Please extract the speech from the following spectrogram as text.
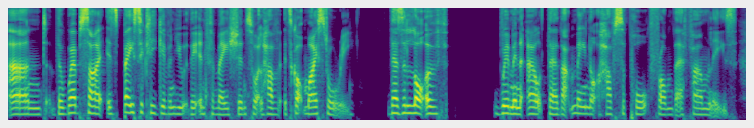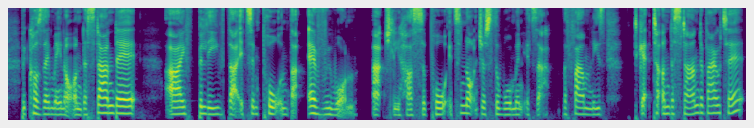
and the website is basically giving you the information so it'll have it's got my story there's a lot of women out there that may not have support from their families because they may not understand it i believe that it's important that everyone actually has support. It's not just the woman it's that the families to get to understand about it.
